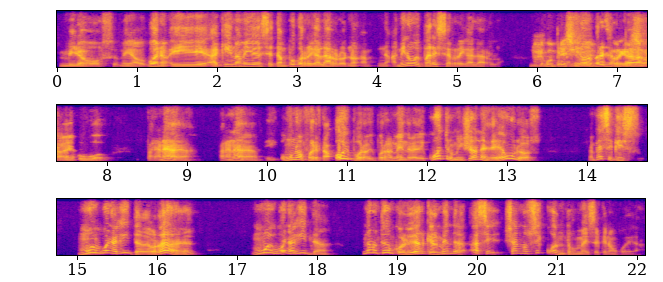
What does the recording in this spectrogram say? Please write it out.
Mira vos, mira vos. Bueno, eh, aquí un amigo dice tampoco regalarlo. ¿no? A mí no me parece regalarlo. No, es buen precio. A mí no me ¿eh? parece regalarlo, ¿eh, Hugo? Para nada, para nada. Y una oferta hoy por hoy por Almendra de 4 millones de euros. Me parece que es muy buena guita, de verdad, ¿eh? Muy buena guita. No nos tengo que olvidar que Almendra hace ya no sé cuántos meses que no juega.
